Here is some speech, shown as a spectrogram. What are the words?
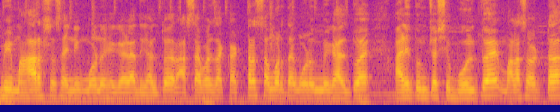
मी महाराष्ट्र सैनिक म्हणून हे गळ्यात घालतोय. राजसाहेबांचा कट्टर समर्थक म्हणून मी घालतोय आणि तुमच्याशी बोलतोय. मला असं वाटतं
